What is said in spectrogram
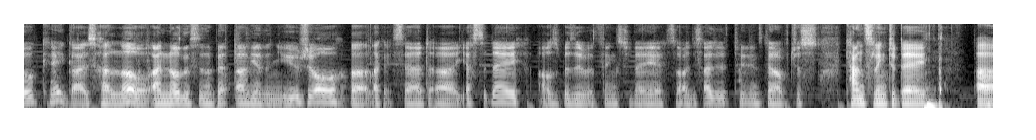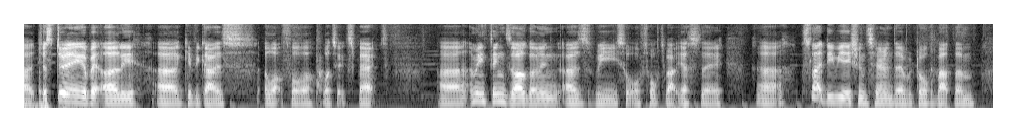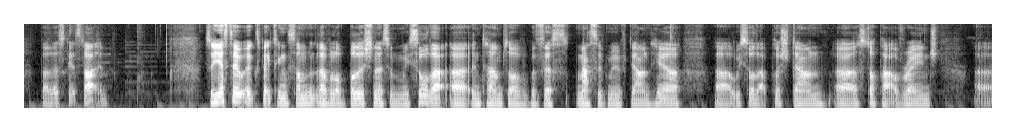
Okay guys, hello. I know this is a bit earlier than usual. Uh, like I said uh, yesterday, I was busy with things today, so I decided to, instead of just cancelling today, uh, just doing a bit early, uh, give you guys a lot for what to expect. Uh, I mean, things are going as we sort of talked about yesterday. Uh, slight deviations here and there, we'll talk about them, but let's get started. So yesterday we were expecting some level of bullishness and we saw that uh, in terms of with this massive move down here. Uh, we saw that push down, uh, stop out of range. Uh,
